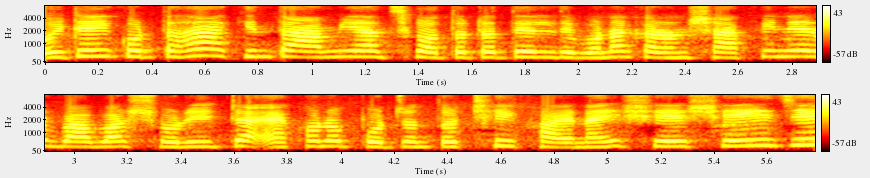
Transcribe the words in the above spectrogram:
ওইটাই করতে হয়। কিন্তু আমি আজকে অতটা তেল দেবো না, কারণ সাফিনের বাবার শরীরটা এখনও পর্যন্ত ঠিক হয় নাই। সে সেই যে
